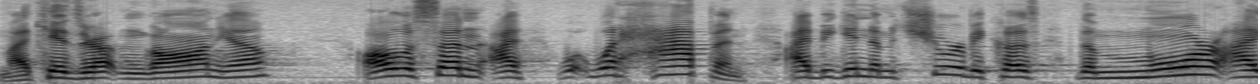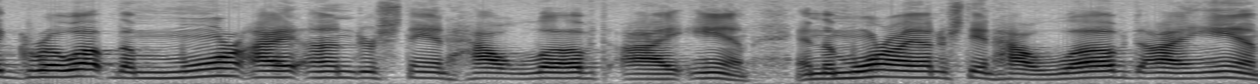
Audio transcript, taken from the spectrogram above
my kids are up and gone, you know, all of a sudden, I, what happened? I begin to mature because the more I grow up, the more I understand how loved I am. And the more I understand how loved I am,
